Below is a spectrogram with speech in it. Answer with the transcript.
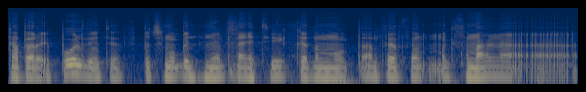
который пользуетесь, почему бы не подойти к этому процессу максимально э,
